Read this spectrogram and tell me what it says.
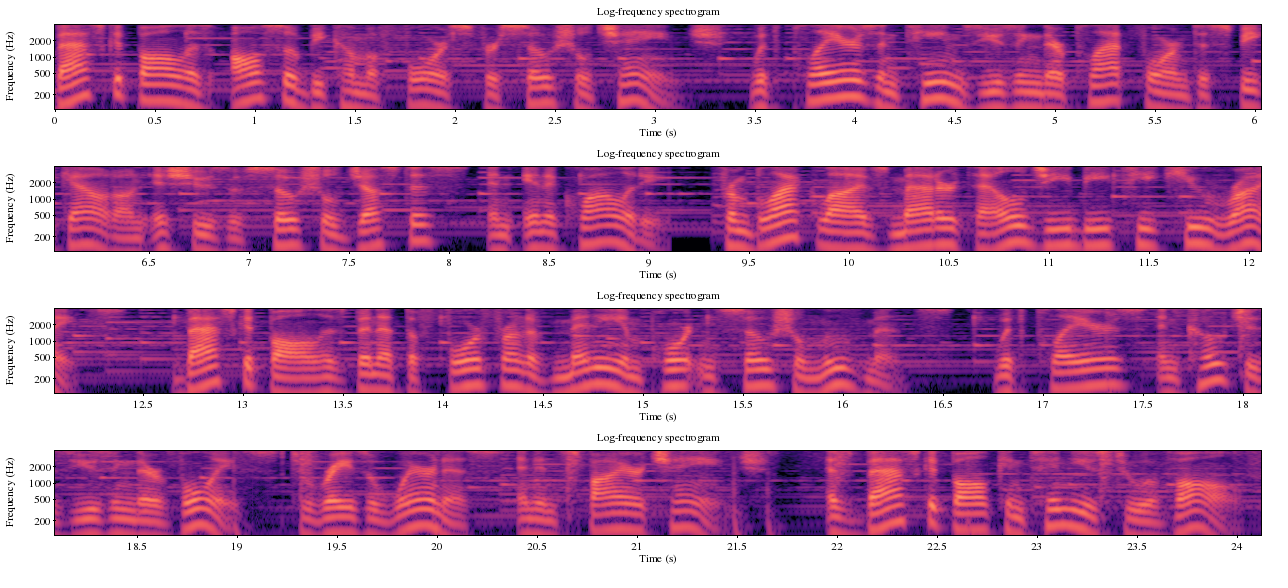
Basketball has also become a force for social change, with players and teams using their platform to speak out on issues of social justice and inequality. From Black Lives Matter to LGBTQ rights, basketball has been at the forefront of many important social movements, with players and coaches using their voice to raise awareness and inspire change. As basketball continues to evolve,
